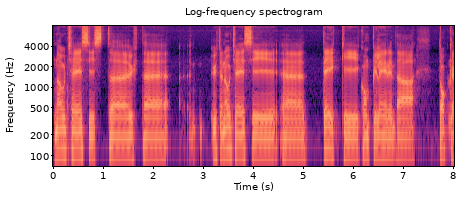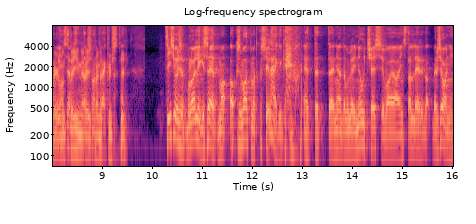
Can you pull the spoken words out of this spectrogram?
Node.js-ist äh, ühte, ühte Node.js-i äh, teeki kompileerida. Dockeri konteinereid panid püsti sisuliselt mul oligi see, et ma hakkasin vaatama, et kas ei lähegi käima, et, et nii-öelda mul oli Node.js-i vaja installeerida versiooni.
